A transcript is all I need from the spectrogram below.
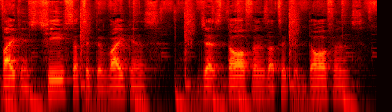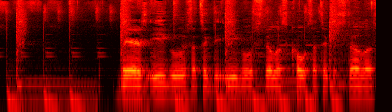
Vikings Chiefs. I took the Vikings. Jets Dolphins, I took the Dolphins. Bears Eagles, I took the Eagles. Steelers Colts, I took the Steelers.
